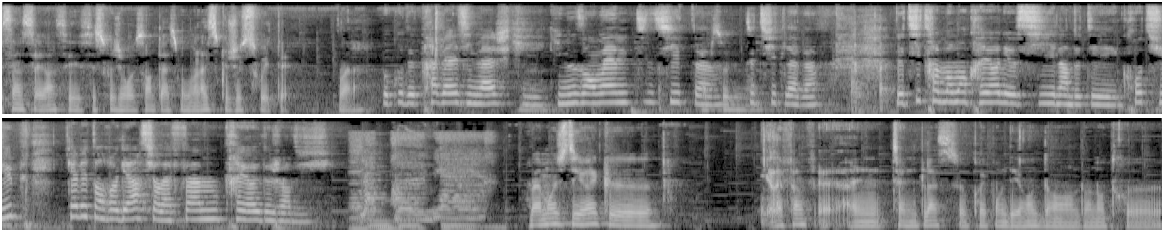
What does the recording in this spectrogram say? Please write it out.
sincère, hein, c'est ce que je ressentais à ce moment-là, ce que je souhaitais. Voilà. Beaucoup de très belles images qui, qui nous emmènent tout de suite, tout de suite là-bas. Le titre Moment créole est aussi l'un de tes gros tubes. Quel est ton regard sur la femme créole d'aujourd'hui? La première. Ben moi, je dirais que la femme a une, place prépondérante dans, dans notre euh,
